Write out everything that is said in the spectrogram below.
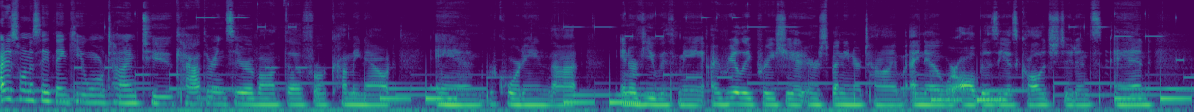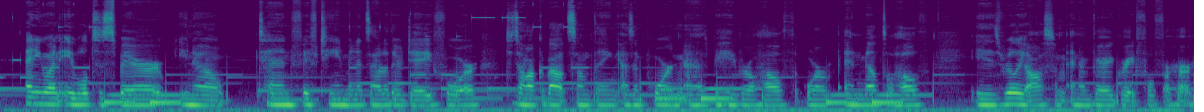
I just want to say thank you one more time to Catherine Siravantha for coming out and recording that interview with me. I really appreciate her spending her time. I know we're all busy as college students, and anyone able to spare, you know, 10, 15 minutes out of their day for to talk about something as important as behavioral health or and mental health is really awesome, and I'm very grateful for her.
